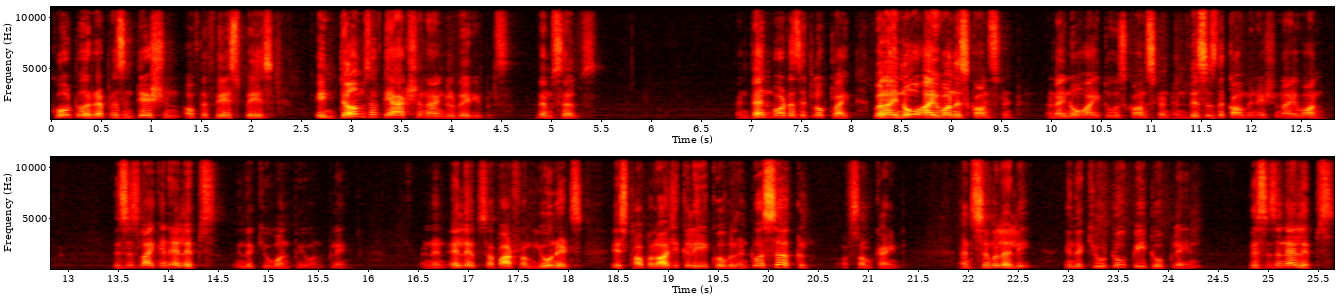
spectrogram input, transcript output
go to a representation of the phase space in terms of the action angle variables themselves and then what does it look like? Well I know I1 is constant and I know I2 is constant and this is the combination I1 this is like an ellipse in the q1 p1 plane. And an ellipse apart from units is topologically equivalent to a circle of some kind. And similarly in the q2 p2 plane this is an ellipse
